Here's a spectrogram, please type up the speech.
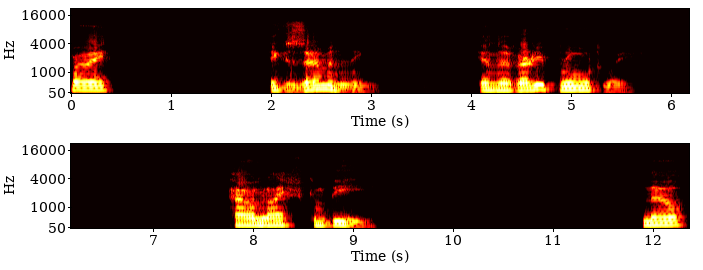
by examining in a very broad way how life can be. Now,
